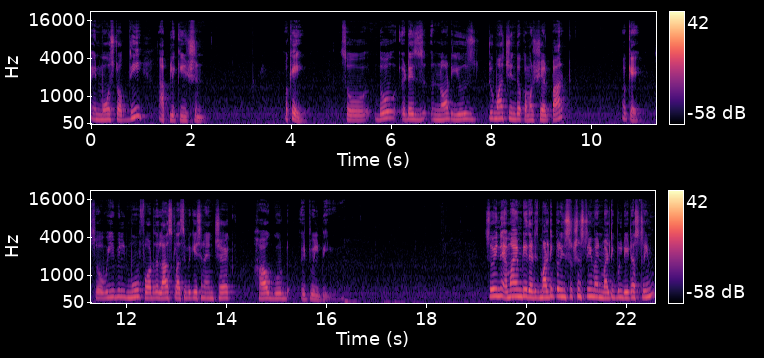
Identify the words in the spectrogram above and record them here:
in most of the application. Okay, so though it is not used too much in the commercial part, okay, so we will move for the last classification and check how good it will be. So in MIMD that is multiple instruction stream and multiple data stream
